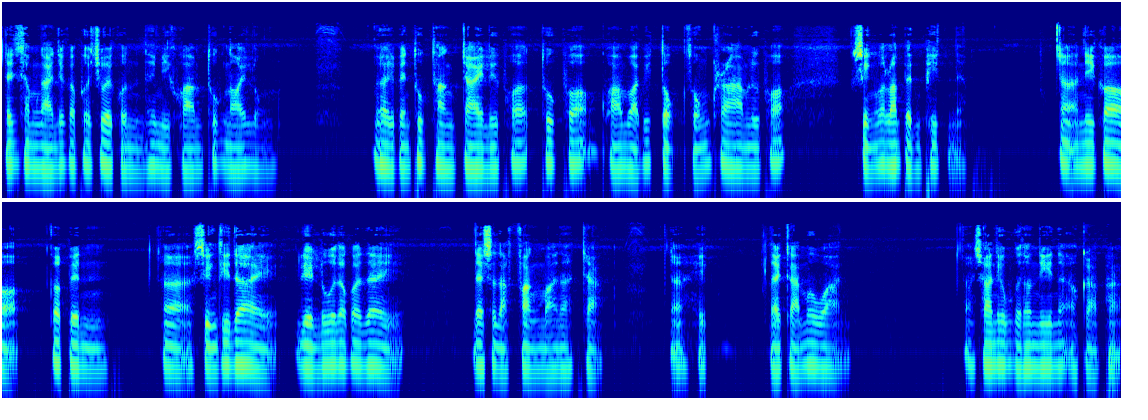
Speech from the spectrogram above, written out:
และที่ทำงานเยอะก็เพื่อช่วยคนให้มีความทุกข์น้อยลงไม่ว่าจะเป็นทุกข์ทางใจ หรือเพราะทุกข์เพราะความหวาดวิตกสงคราม หรือเพราะสิ่งว่าร้อนเป็นพิษเนี่ยอันนี้ก็ก็เป็นสิ่งที่ได้เรียนรู้แล้วก็ได้ได้สดับฟังมานะจากเหตุรายการเมื่อวาน ชาตินี้ก็เท่านี้นะ เอากราบพระ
